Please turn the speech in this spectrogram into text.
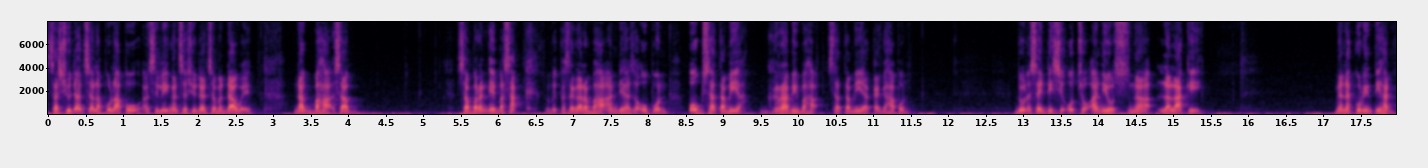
Sa siyudad sa Lapu-Lapu, ang silingan sa siyudad sa Mandawi, nagbaha sa sa Barangay Basak, may kasagaran bahaan diha sa Upon, og sa Tamia. Grabing baha sa Tamia kagahapon doon sa 18 anyos nga lalaki nga nakurintihan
